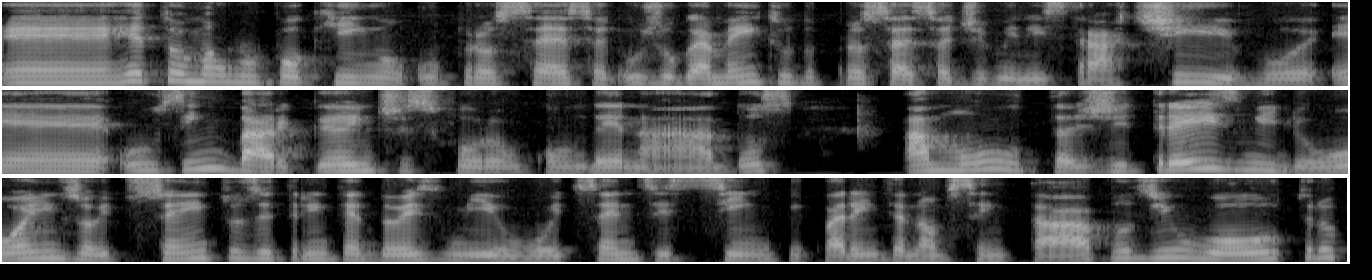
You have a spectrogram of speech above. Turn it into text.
É, retomando um pouquinho o processo, o julgamento do processo administrativo, é, os embargantes foram condenados a multas de R$ 3.832.805,49 centavos e o outro R$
